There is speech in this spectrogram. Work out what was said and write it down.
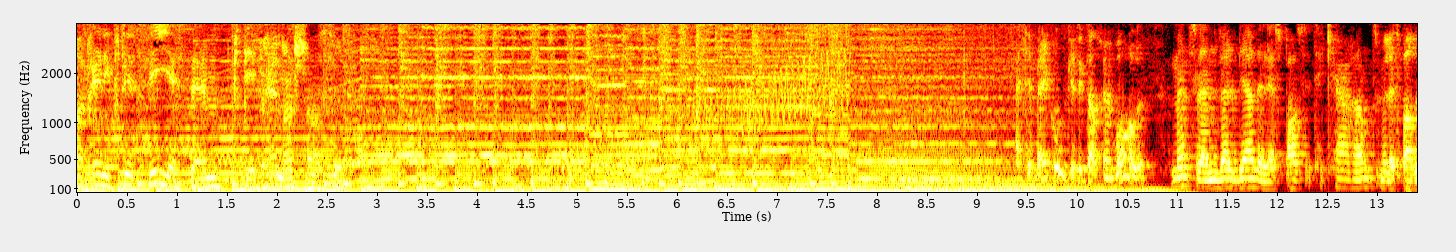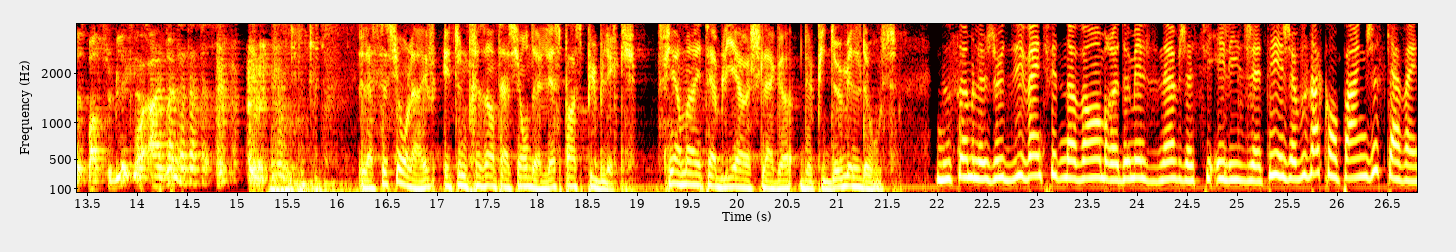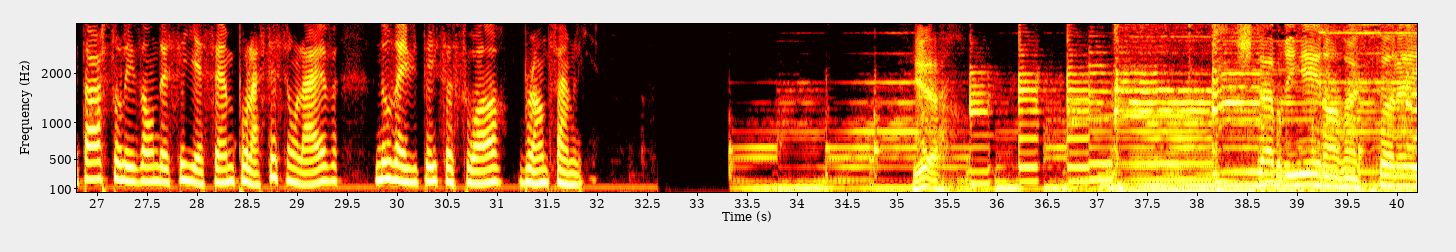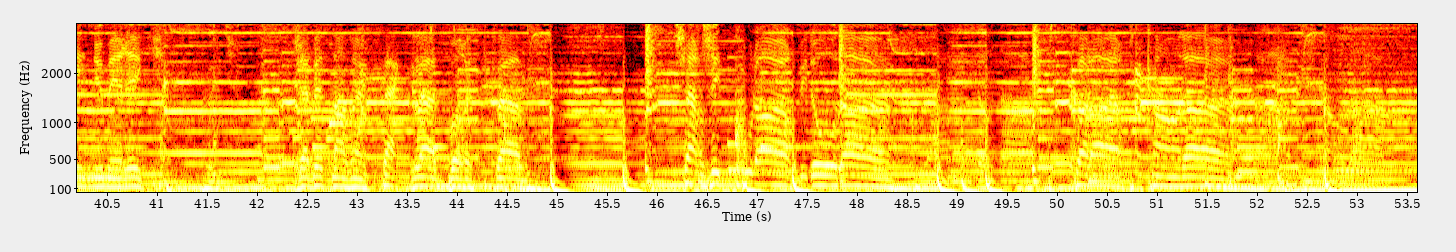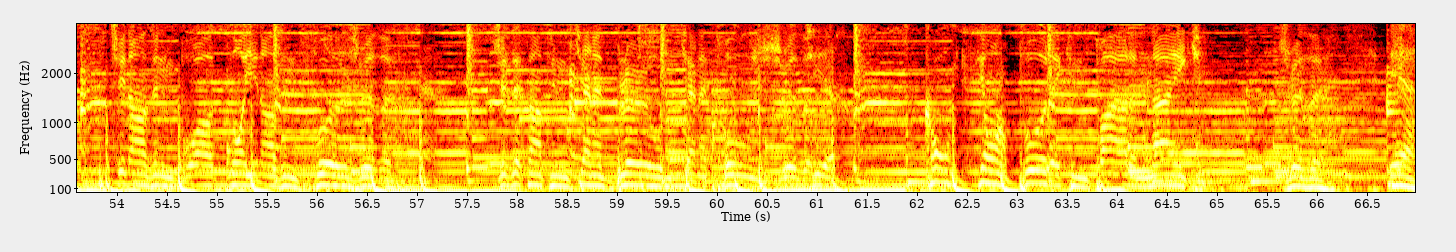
en train d'écouter CISM, puis t'es vraiment chanceux. Ah, c'est bien cool. Qu'est-ce que t'es en train de boire, là? Man, c'est la nouvelle bière de l'espace, c'était 40. Mais l'espace, l'espace public, là. Ouais, c'est attends, attends, attends. La session live est une présentation de l'espace public, fièrement établi à Hochelaga depuis 2012. Nous sommes le jeudi 28 novembre 2019. Je suis Élise Jeté et je vous accompagne jusqu'à 20h sur les ondes de CISM pour la session live. Nos invités ce soir, Brown Family. Yeah. Je t'abriais dans un soleil numérique. J'habite dans un sac glade pas recyclable. Chargé de couleurs puis d'odeurs. De colère puis de candeur. Pitché dans une boîte, noyé dans une foule, je veux dire. J'hésite entre une canette bleue ou une canette rouge, je veux dire. Conviction en poudre avec une paire de Nike. Je veux dire. Yeah,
